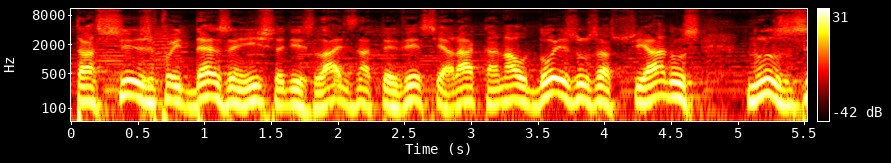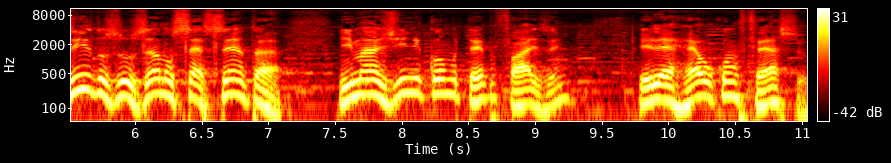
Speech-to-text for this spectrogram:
Tarcísio foi desenhista de slides na TV Ceará, Canal 2, os associados nos idos dos anos 60. Imagine como o tempo faz, hein? Ele é réu confesso.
